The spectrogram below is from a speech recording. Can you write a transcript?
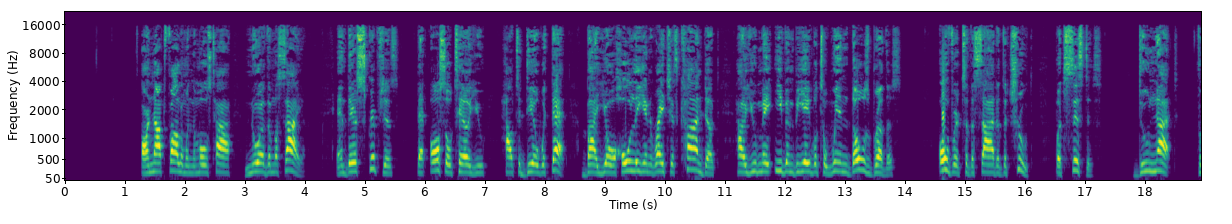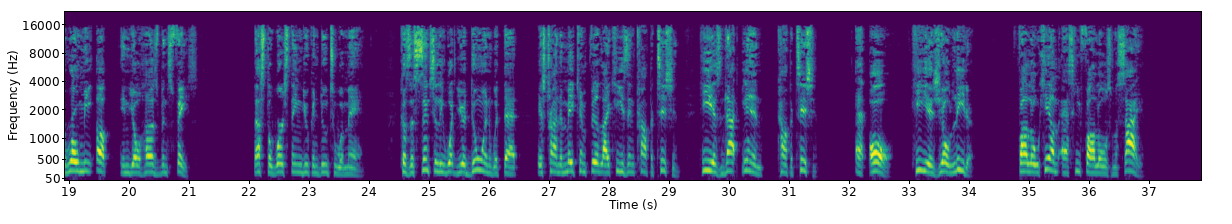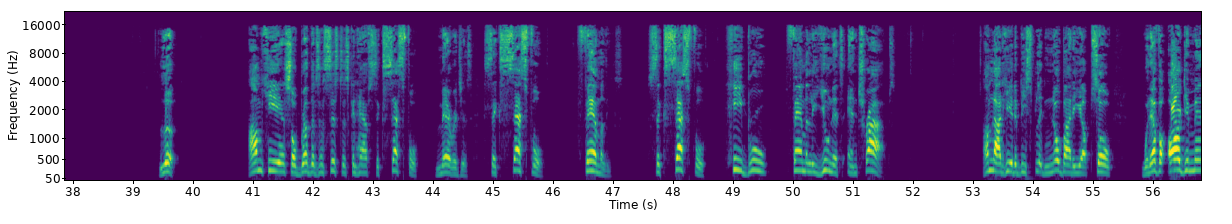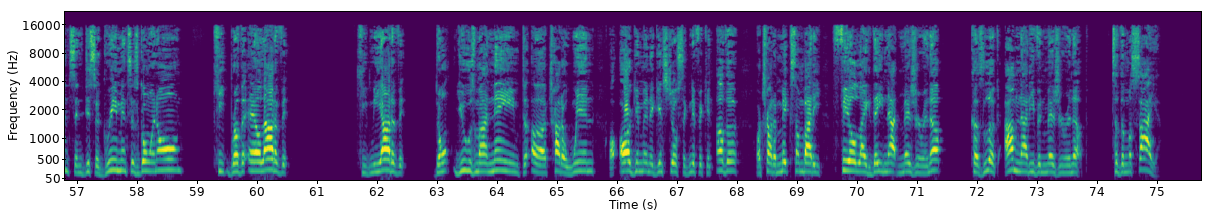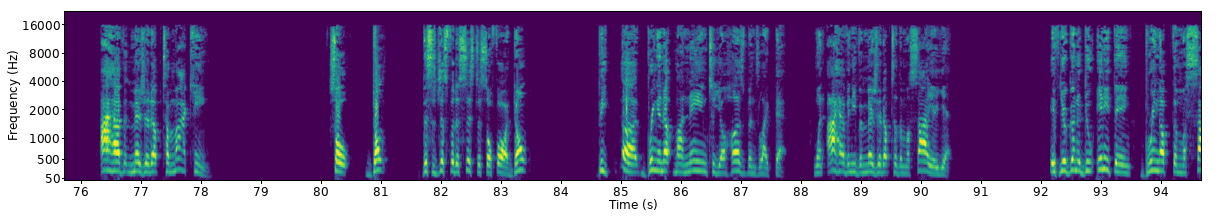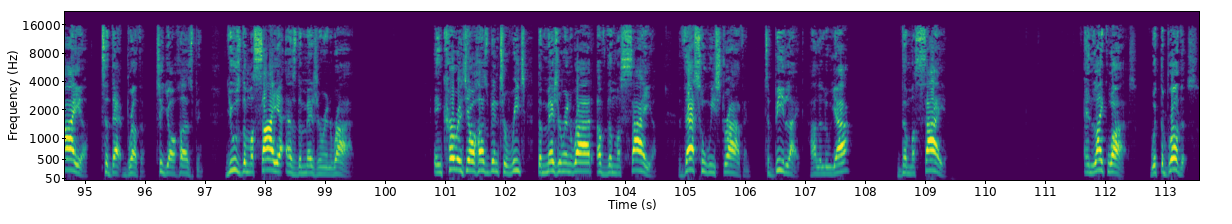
are not following the Most High nor the Messiah. And there's scriptures that also tell you how to deal with that by your holy and righteous conduct, how you may even be able to win those brothers over to the side of the truth. But sisters, do not throw me up in your husband's face. That's the worst thing you can do to a man. Because essentially, what you're doing with that is trying to make him feel like he's in competition. He is not in competition at all. He is your leader. Follow him as he follows Messiah. Look, I'm here so brothers and sisters can have successful marriages, successful families, successful Hebrew family units and tribes. I'm not here to be splitting nobody up. So whatever arguments and disagreements is going on, keep brother El out of it. Keep me out of it. Don't use my name to uh, try to win an argument against your significant other or try to make somebody feel like they not measuring up. Cause look, I'm not even measuring up to the Messiah. I haven't measured up to my king. So don't this is just for the sisters so far. Don't be uh, bringing up my name to your husbands like that when I haven't even measured up to the Messiah yet. if you're going to do anything, bring up the Messiah to that brother, to your husband. Use the Messiah as the measuring rod. Encourage your husband to reach the measuring rod of the Messiah. That's who we striving to be like. Hallelujah. The Messiah. And likewise with the brothers.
